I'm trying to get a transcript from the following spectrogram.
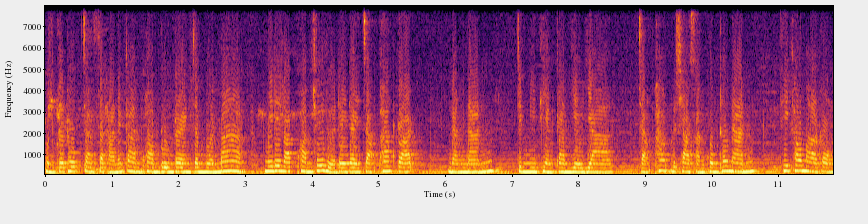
ผลกระทบจากสถานการณ์ความรุนแรงจำนวนมาก ไม่ได้รับความช่วยเหลือใด ๆ จากภาครัฐ ดังนั้นจึงมีเพียงการเยียวยา จากภาคประชาสังคมเท่านั้น ที่เข้ามารอง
